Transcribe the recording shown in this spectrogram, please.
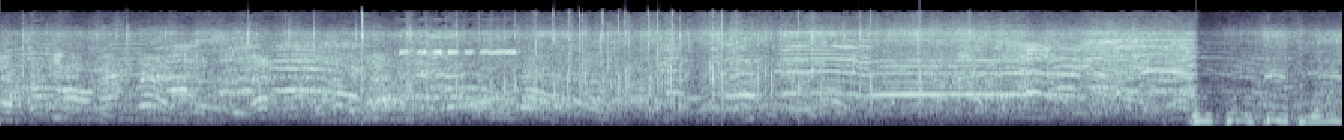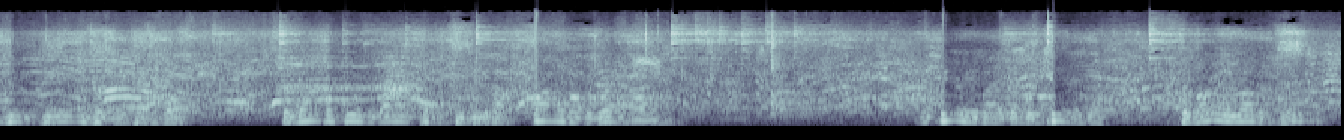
Number 22, DeAndre James on the tackle. The knock before the Wildcats will be about five on the ground. The carry by number 10, Tamari Robinson.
